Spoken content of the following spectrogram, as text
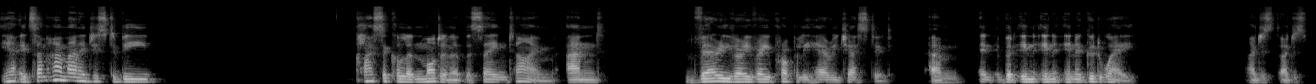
yeah, it somehow manages to be classical and modern at the same time, and very, very, very properly hairy chested. Um, in, but in, in in a good way. I just I just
